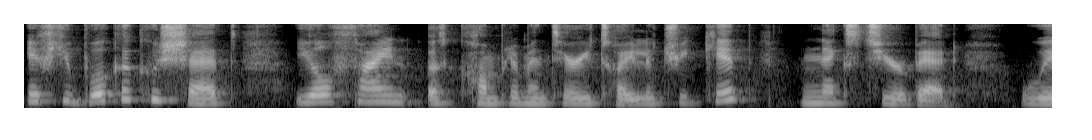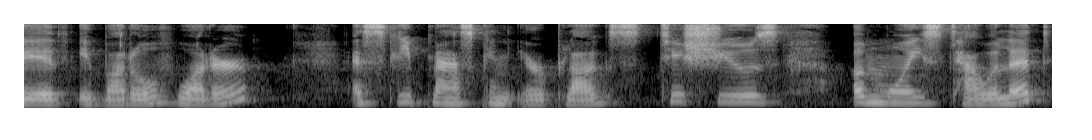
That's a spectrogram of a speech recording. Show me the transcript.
If you book a couchette, you'll find a complimentary toiletry kit next to your bed with a bottle of water, a sleep mask and earplugs, tissues, a moist towelette,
